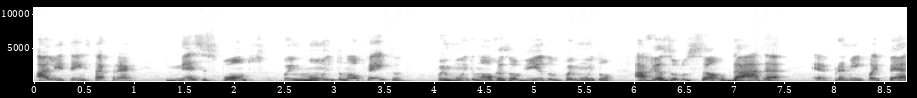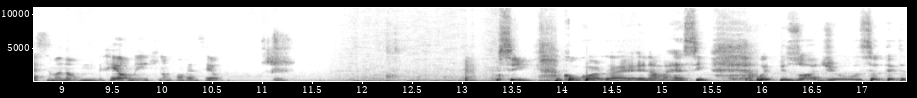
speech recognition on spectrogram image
ali tem Star Trek. Nesses pontos foi muito mal feito foi muito mal resolvido, foi muito a resolução dada, é, para mim foi péssima, não realmente não convenceu. Sim, concordo. É, é, é, assim, o episódio, se eu tento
